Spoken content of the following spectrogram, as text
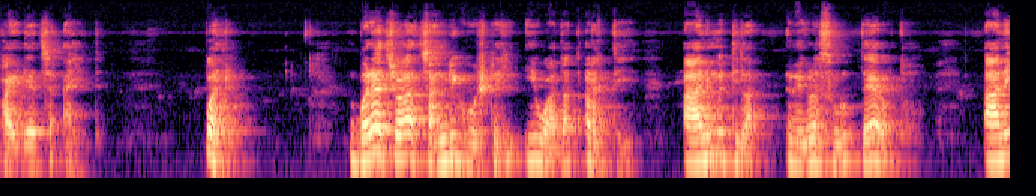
फायद्याच्या आहेत. पण बऱ्याच वेळा चांगली गोष्ट ही वादात अडकते. आणि मग तिला वेगळं स्वरूप तयार होतो. आणि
